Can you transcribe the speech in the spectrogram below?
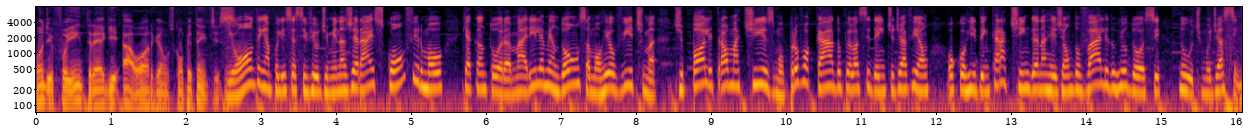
onde foi entregue a órgãos competentes. E ontem a Polícia Civil de Minas Gerais confirmou que a cantora Marília Mendonça morreu vítima de politraumatismo provocado pelo acidente de avião ocorrido em Caratinga, na região do Vale do Rio Doce, no último dia 5.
